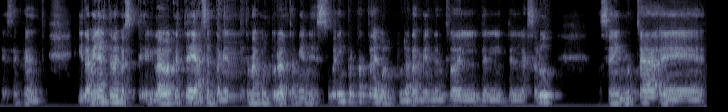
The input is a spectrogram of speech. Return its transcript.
Exactamente. Y también el tema que, la labor que ustedes hacen, también el tema cultural también es súper importante la cultura también dentro del, del, de la salud. O sea, hay muchas, eh,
